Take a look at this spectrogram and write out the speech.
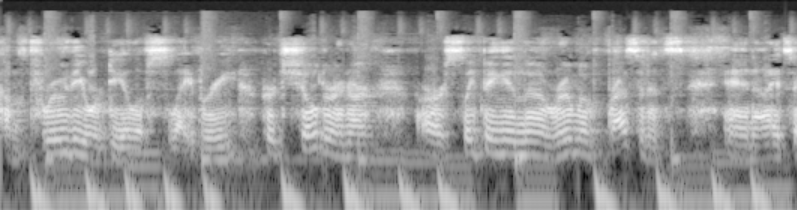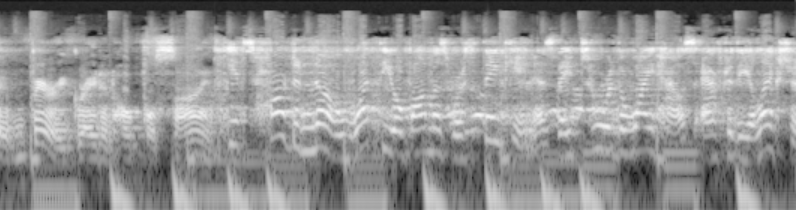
come through the ordeal of slavery. Her children are, are sleeping in the room of presidents, and uh, it's a very great and hopeful sign. It's hard to know what the Obamas were thinking as they toured the White House after the election.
